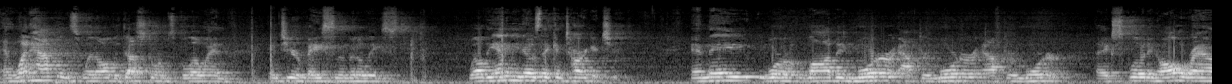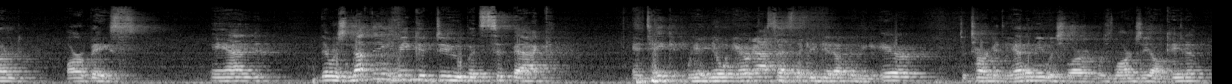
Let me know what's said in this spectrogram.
And what happens when all the dust storms blow in into your base in the Middle East? Well, the enemy knows they can target you. And they were lobbing mortar after mortar after mortar, exploding all around our base. And there was nothing we could do but sit back and take it. We had no air assets that could get up in the air to target the enemy, which was largely Al Qaeda.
